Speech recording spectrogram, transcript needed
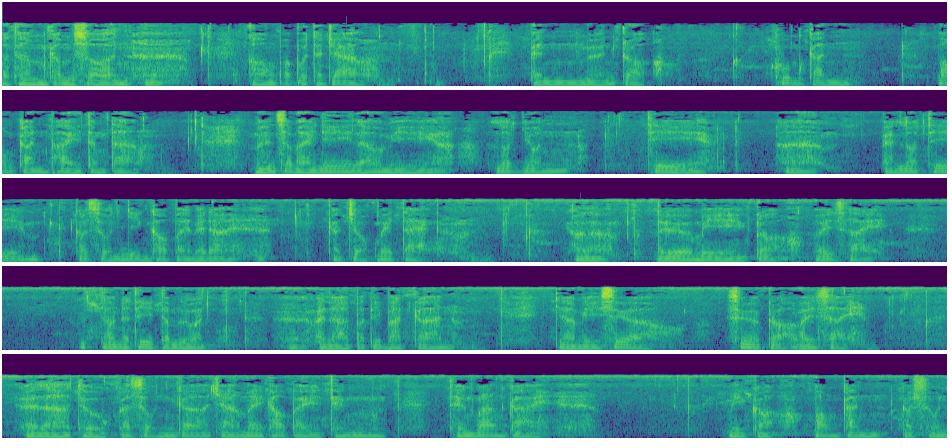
พระธรรมคำสอนของพระพุทธเจ้า เป็นเหมือนเกราะคุ้มกันป้องกันภัยต่างๆ เหมือนสมัยนี้เรามีรถยนต์ที่เป็นรถที่กระสุนยิงเข้าไปไม่ได้ กระจกไม่แตกหรือมีเกราะไว้ใส่ เจ้าหน้าที่ตำรวจเวลาปฏิบัติการ จะมีเสื้อเสื้อเกราะไว้ใส่ เวลาถูกกระสุนก็จะไม่เข้าไปถึงถึงร่างกาย มีเกราะป้องกันกระสุน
